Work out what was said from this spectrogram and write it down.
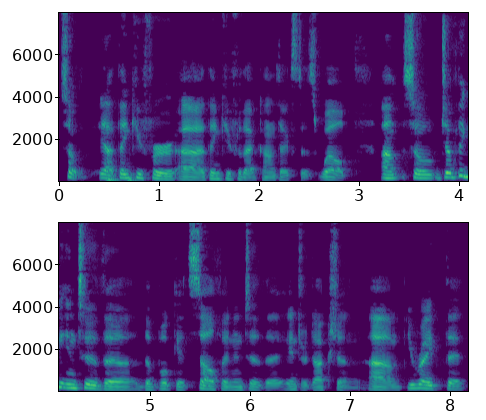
So yeah, thank you for uh, thank you for that context as well. Um, so jumping into the the book itself and into the introduction, um, you write that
